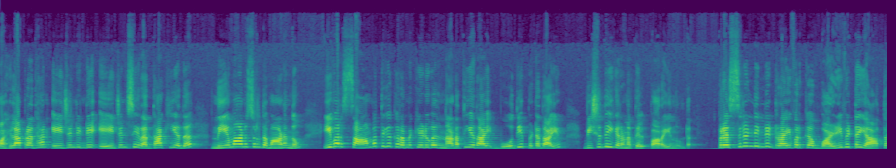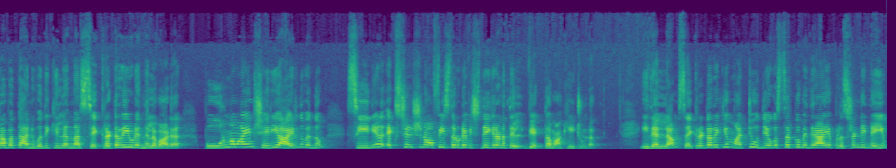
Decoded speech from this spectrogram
മഹിളാ പ്രധാൻ ഏജന്റിന്റെ ഏജൻസി റദ്ദാക്കിയത് നിയമാനുസൃതമാണെന്നും ഇവർ സാമ്പത്തിക ക്രമക്കേടുകൾ നടത്തിയതായി ബോധ്യപ്പെട്ടതായും വിശദീകരണത്തിൽ പറയുന്നുണ്ട്. പ്രസിഡന്റിന്റെ ഡ്രൈവർക്ക് വഴിവിട്ട യാത്രാബത്ത അനുവദിക്കില്ലെന്ന സെക്രട്ടറിയുടെ നിലപാട് പൂർണമായും ശരിയായിരുന്നുവെന്നും സീനിയർ എക്സ്റ്റൻഷൻ ഓഫീസറുടെ വിശദീകരണത്തിൽ വ്യക്തമാക്കിയിട്ടുണ്ട്. ഇതെല്ലാം സെക്രട്ടറിക്കും മറ്റു ഉദ്യോഗസ്ഥർക്കുമെതിരായ പ്രസിഡന്റിന്റെയും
